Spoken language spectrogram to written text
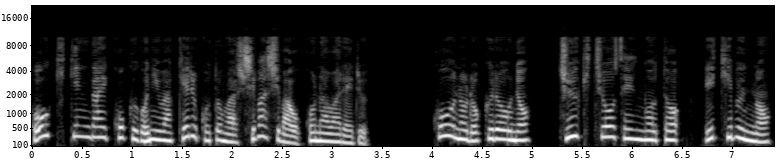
後期近代国語に分けることがしばしば行われる。河野六郎の中期朝鮮語と力文の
